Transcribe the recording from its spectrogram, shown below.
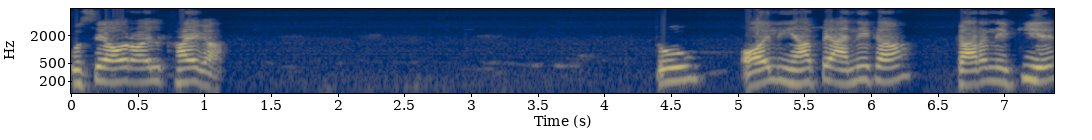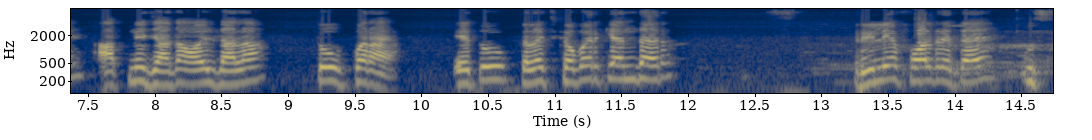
उससे और ऑयल खाएगा। तो ऑयल यहाँ पे आने का कारण एक ही है, आपने ज़्यादा ऑयल डाला तो ऊपर आया। ये तो क्लच कवर के अंदर रिले फॉल रहता है उस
